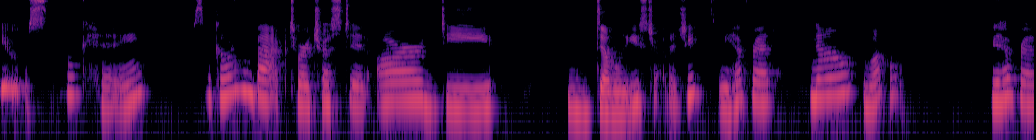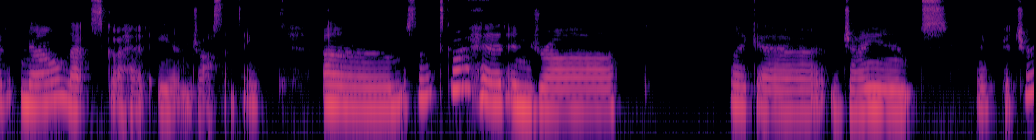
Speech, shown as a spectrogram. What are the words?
use. Okay, so going back to our trusted RDW strategy, we have read. Now, wow, we have read. Now let's go ahead and draw something. Um, so let's go ahead and draw like a giant like picture.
